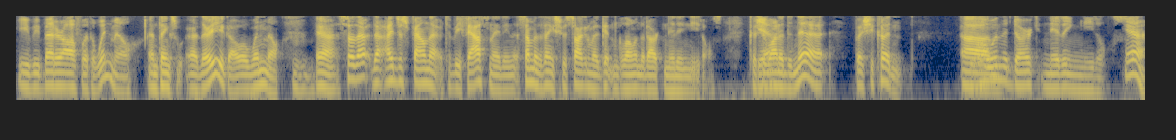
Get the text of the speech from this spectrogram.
You'd be better off with a windmill. and things. Uh, there you go, a windmill. Mm-hmm. Yeah. So that, that I just found that to be fascinating. That some of the things she was talking about getting glow in the dark knitting needles because she wanted to knit, but she couldn't. Glow in the dark knitting needles. Yeah.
